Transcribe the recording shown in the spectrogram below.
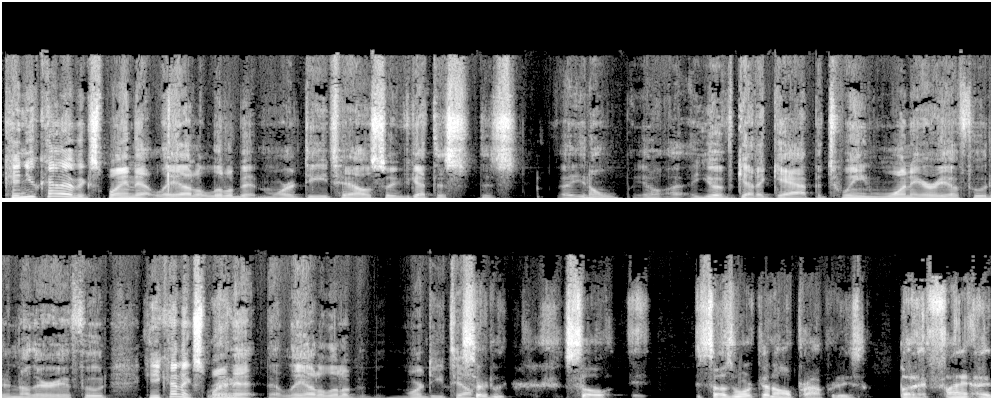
Can you kind of explain that layout a little bit more detail? So you've got this this uh, you know you know uh, you have got a gap between one area of food and another area of food. Can you kind of explain right. that that layout a little bit more detail? Certainly. So it doesn't work on all properties, but I find I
